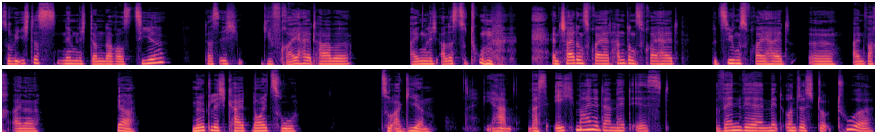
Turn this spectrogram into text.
so wie ich das nämlich dann daraus ziehe, dass ich die Freiheit habe, eigentlich alles zu tun. Entscheidungsfreiheit, Handlungsfreiheit, Beziehungsfreiheit, äh, einfach eine ja, Möglichkeit, neu zu, zu agieren. Ja, was ich meine damit ist, wenn wir mit unserer Struktur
